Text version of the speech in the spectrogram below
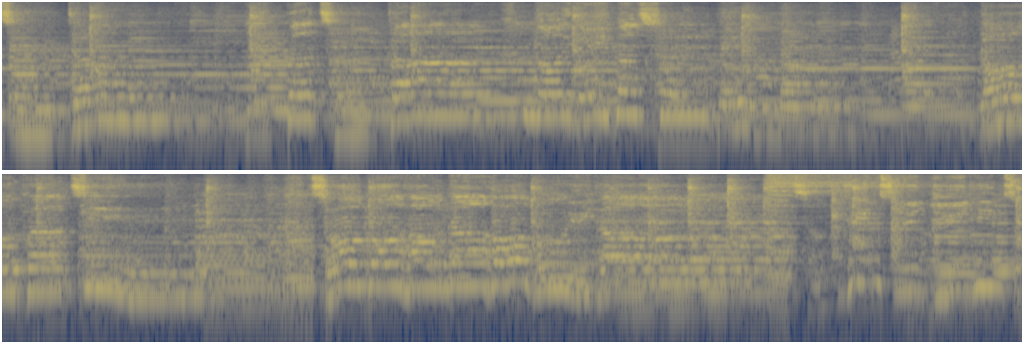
值得？不值得？爱你不需理由，我却知错过后那可回头。曾听说雨天总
